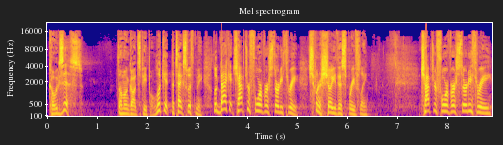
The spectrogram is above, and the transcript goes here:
coexist among God's people. Look at the text with me. Look back at chapter 4, verse 33. Just want to show you this briefly. Chapter 4, verse 33.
